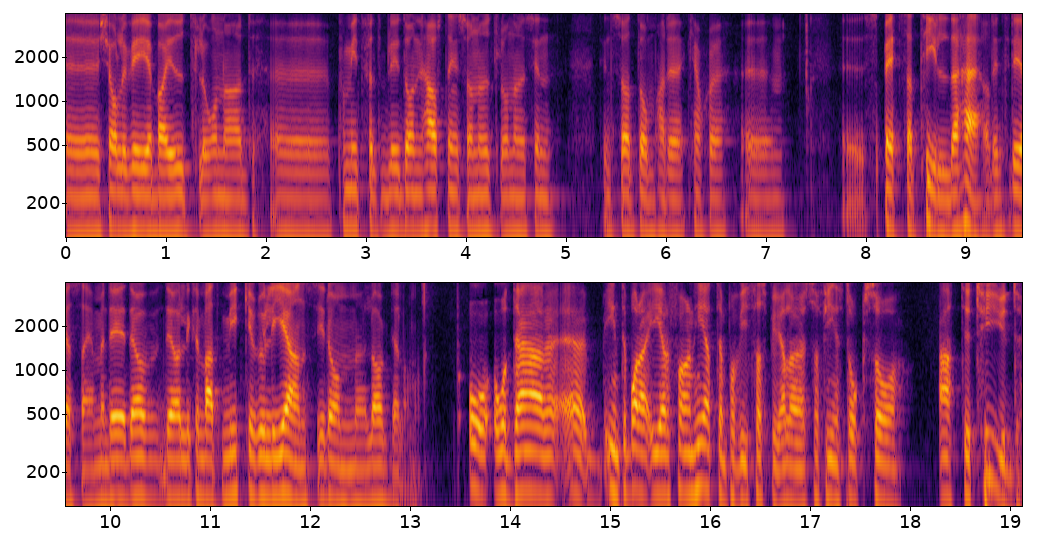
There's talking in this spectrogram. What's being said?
eh, Charlie Weber är utlånad. Eh, på mittfältet blir Daniel Hafsteinsson utlånad. Sen, det är inte så att de hade kanske eh, eh, spetsat till det här, det är inte det jag säger. Men det, det, har, det har liksom varit mycket rullians i de eh, lagdelarna. Och, och där, eh, inte bara erfarenheten på vissa spelare, så finns det också attityd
